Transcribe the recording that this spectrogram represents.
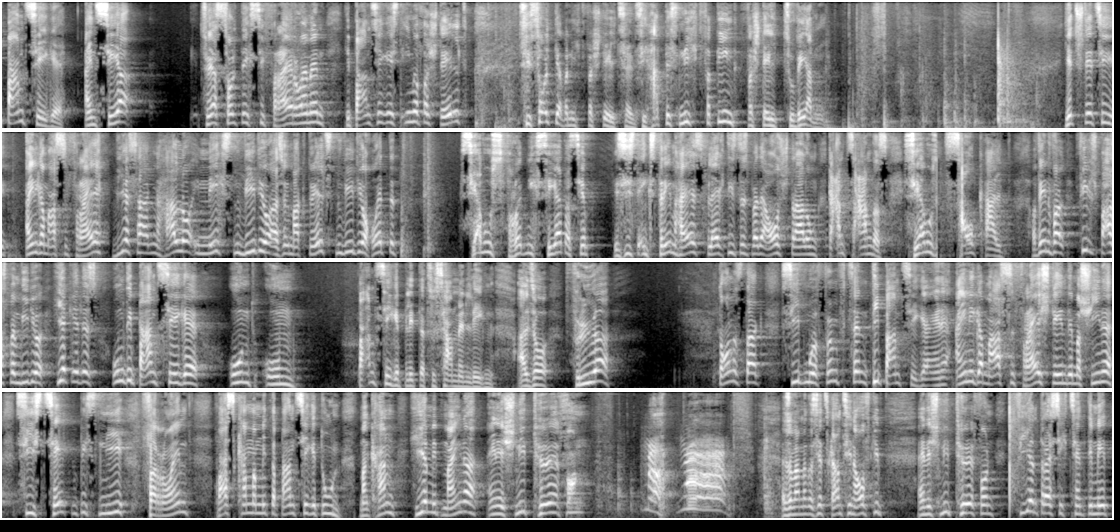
Bandsäge, ein sehr, zuerst sollte ich sie freiräumen, die Bandsäge ist immer verstellt, sie sollte aber nicht verstellt sein, sie hat es nicht verdient, verstellt zu werden. Jetzt steht sie einigermaßen frei. Wir sagen Hallo im nächsten Video, also im aktuellsten Video heute. Servus, freut mich sehr, dass ihr es ist extrem heiß, vielleicht ist es bei der Ausstrahlung ganz anders. Servus, saukalt. Auf jeden Fall viel Spaß beim Video. Hier geht es um die Bandsäge und um Bandsägeblätter zusammenlegen. Also früher Donnerstag 7.15 Uhr die Bandsäge, eine einigermaßen freistehende Maschine. Sie ist selten bis nie verräumt. Was kann man mit der Bandsäge tun? Man kann hier mit meiner eine Schnitthöhe von also wenn man das jetzt ganz hinaufgibt, eine Schnitthöhe von 34 cm.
